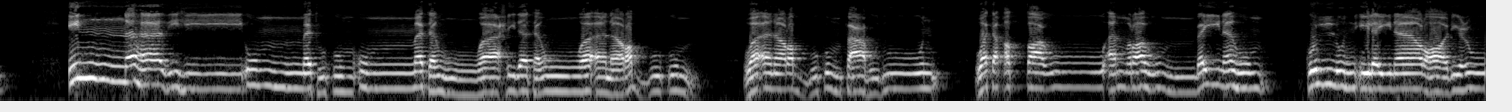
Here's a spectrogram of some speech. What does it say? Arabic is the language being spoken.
إن هذه أمتكم أمة واحدة وأنا ربكم وأنا ربكم فاعبدون وتقطعوا أمرهم بينهم كل إلينا راجعون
